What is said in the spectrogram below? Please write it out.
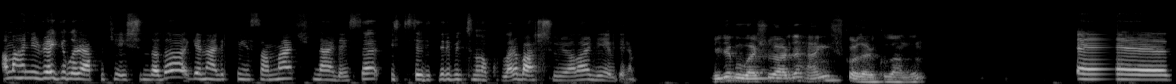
Ama hani regular application'da da genellikle insanlar neredeyse istedikleri bütün okullara başvuruyorlar diyebilirim. Bir de bu başvurularda hangi skorları kullandın? Ee,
